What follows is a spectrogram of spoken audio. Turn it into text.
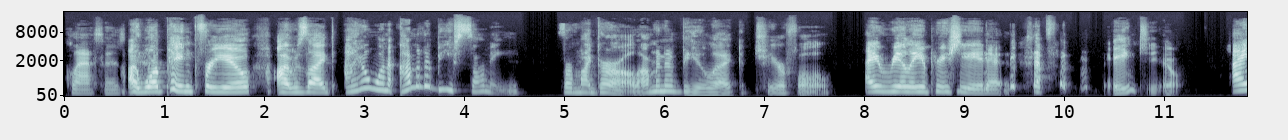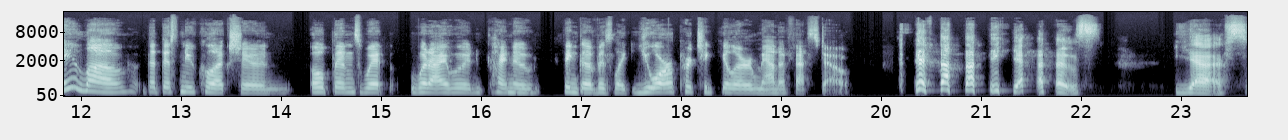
glasses. I wore pink for you. I was like, I don't want to, I'm going to be sunny for my girl. I'm going to be like cheerful. I really appreciate it. Thank you. I love that this new collection opens with what I would kind of mm-hmm. think of as like your particular manifesto. yes. Yes.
